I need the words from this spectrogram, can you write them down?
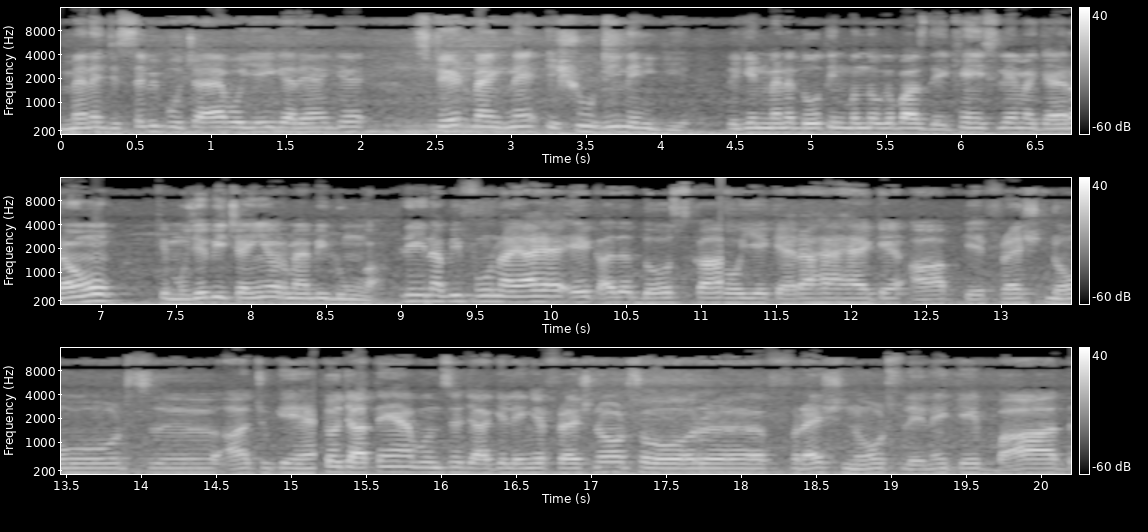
मैंने जिससे भी पूछा है, वो यही कह रहे हैं कि स्टेट बैंक ने इशू ही नहीं किए। लेकिन मैंने दो तीन बंदों के पास देखे हैं, इसलिए मैं कह रहा हूँ कि मुझे भी चाहिए और मैं भी लूँगा। लेकिन अभी फ़ोन आया है एक अदर दोस्त का, वो ये कह रहा है कि आपके फ्रेश नोट्स आ चुके हैं। तो जाते हैं, अब उनसे जाके लेंगे फ्रेश नोट्स और फ्रेश नोट्स लेने के बाद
